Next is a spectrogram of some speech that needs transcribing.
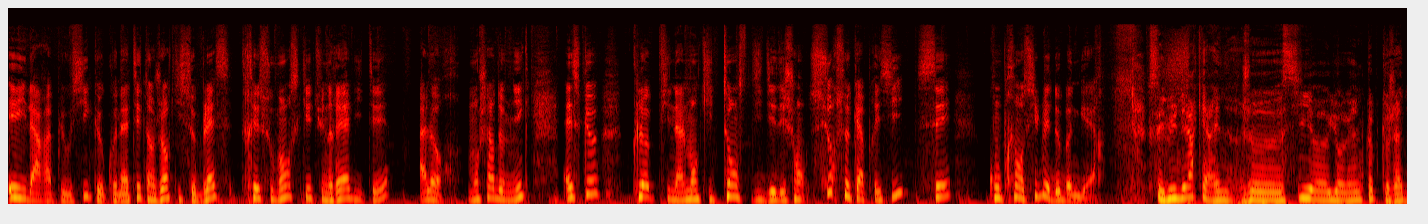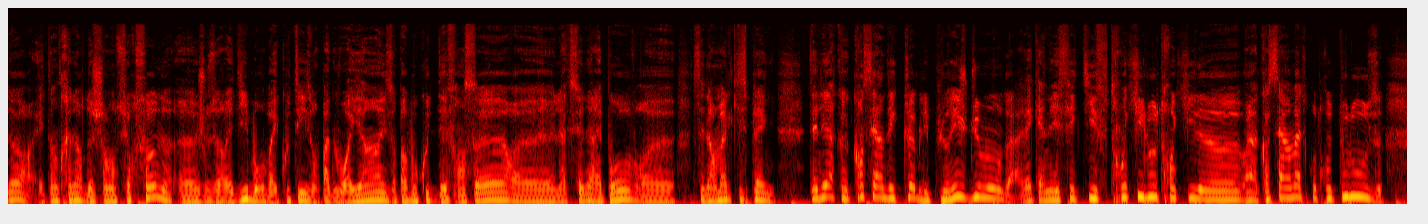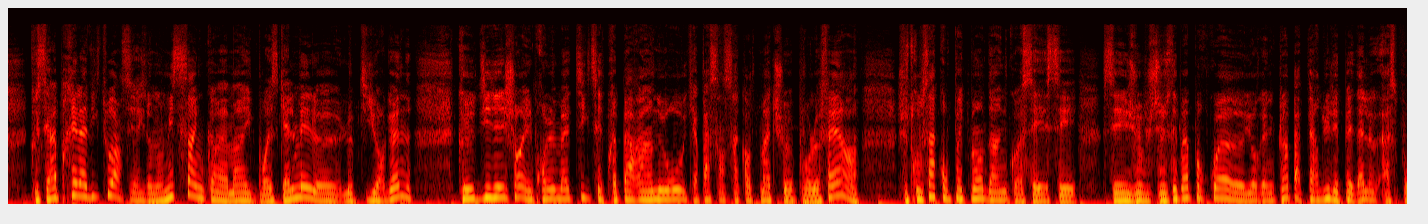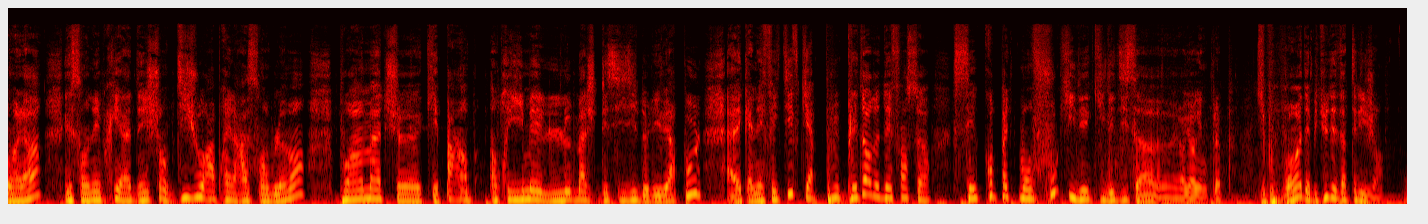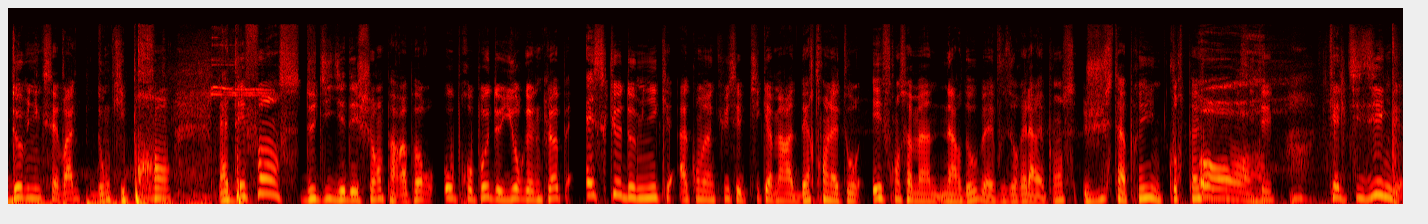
Et il a rappelé aussi que Konaté est un joueur qui se blesse très souvent, ce qui est une réalité. Alors, mon cher Dominique, est-ce que Klopp finalement qui tense Didier Deschamps sur ce cas précis, c'est compréhensible et de bonne guerre. C'est lunaire, Karine. Je, si euh, Jurgen Klopp, que j'adore, est entraîneur de Chalon-sur-Saône, euh, je vous aurais dit bon bah écoutez, ils ont pas de moyens, ils ont pas beaucoup de défenseurs, euh, l'actionnaire est pauvre, euh, c'est normal qu'ils se plaignent. C'est-à-dire que quand c'est un des clubs les plus riches du monde, avec un effectif tranquillou, tranquille, euh, voilà, quand c'est un match contre Toulouse, que c'est après la victoire, c'est-à-dire qu'ils en ont mis 5 quand même, hein, ils pourraient se calmer le, le petit Jurgen, que Didier Deschamps est une problématique, c'est de préparer un euro et qu'il n'y a pas 150 matchs pour le faire. Je trouve ça complètement dingue, quoi. C'est, c'est, je, je pas pourquoi euh, Jurgen Klopp a perdu les pédales à ce point-là et s'en est pris à Deschamps dix jours après le rassemblement pour un match euh, qui est pas entre guillemets le match décisif de Liverpool avec un effectif qui a plus pléthore de défenseurs. C'est complètement fou qu'il ait, qu'il ait dit ça, euh, Jurgen Klopp, qui pour moi d'habitude est intelligent. Dominique Sévrac, donc, qui prend la défense de Didier Deschamps par rapport aux propos de Jürgen Klopp. Est-ce que Dominique a convaincu ses petits camarades Bertrand Latour et François Manardo ben, Vous aurez la réponse juste après une courte page Oh. de publicité. Oh, quel teasing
